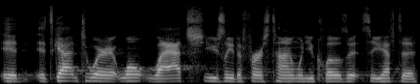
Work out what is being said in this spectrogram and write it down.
it, it's gotten to where it won't latch usually the first time when you close it, so you have to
